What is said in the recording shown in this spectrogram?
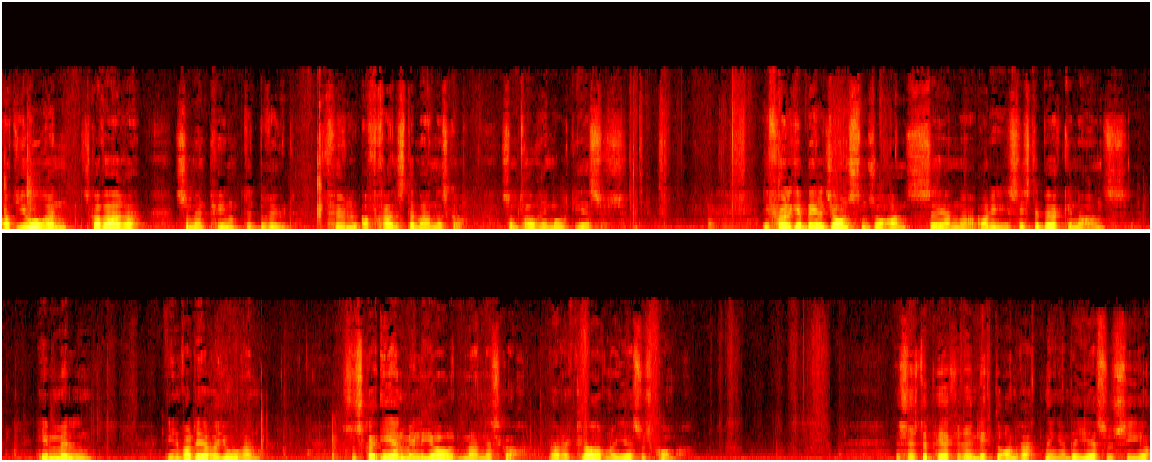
at jorden skal være som en pyntet brud, full av frelste mennesker som tar imot Jesus. Ifølge Bill Johnson og hans, en av de siste bøkene hans, 'Himmelen invaderer jorden', så skal én milliard mennesker være klar når Jesus kommer. Jeg syns det peker i en litt annen retning enn det Jesus sier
